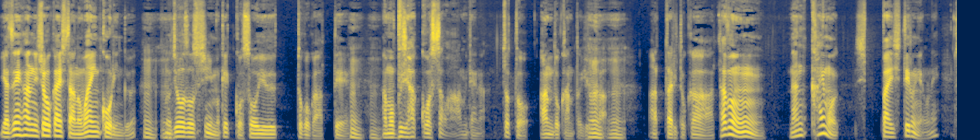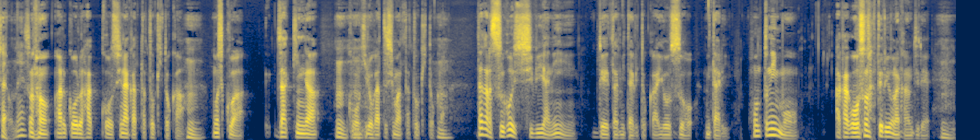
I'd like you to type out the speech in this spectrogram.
いや前半に紹介したあのワインコーリングの醸造シーンも結構そういうとこがあって、うんうん。あもう無事発酵したわみたいなちょっと安堵感といううんか、うん。あったりとか多分何回も失敗してるんやろね。そうやろね。そのアルコール発酵しなかった時とか、うん。もしくは雑菌がうんこう広がってしまった時とか、うん。だからすごいシビアにデータ見たりとか様子を見たり本当にもう赤子を育てるような感じでうん。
